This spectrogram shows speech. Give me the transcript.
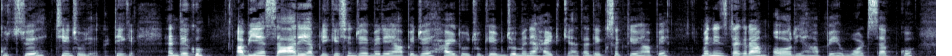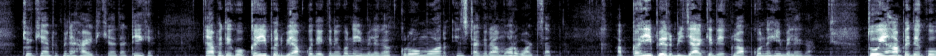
कुछ जो है चेंज हो जाएगा, ठीक है? एंड देखो अभी यह सारे एप्लीकेशन जो है मेरे यहाँ पे जो है हाइट हो चुके हैं, जो मैंने हाइट किया था। देख सकते हो यहाँ पे मैंने इंस्टाग्राम और यहाँ पे व्हाट्सएप को जो कि यहाँ पे मैंने हाइट किया था, ठीक है? यहाँ पे देखो, कहीं पर भी आपको देखने को नहीं मिलेगा क्रोम और इंस्टाग्राम और व्हाट्सएप अब कहीं पर भी जाके देख लो, आपको नहीं मिलेगा। तो यहाँ पे देखो,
